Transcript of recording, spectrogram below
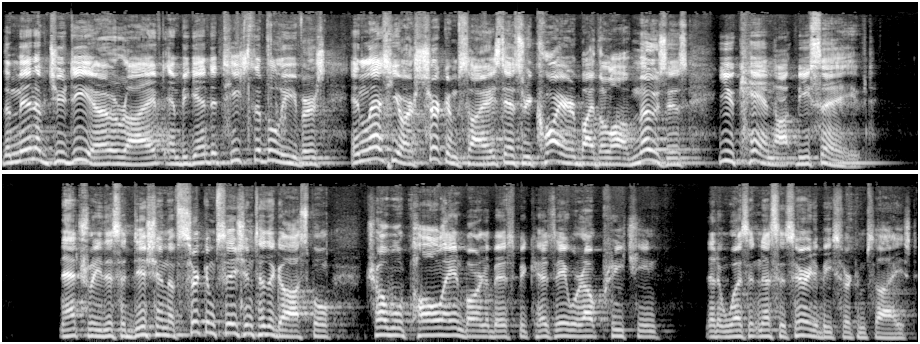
the men of Judea arrived and began to teach the believers, unless you are circumcised as required by the law of Moses, you cannot be saved. Naturally, this addition of circumcision to the gospel troubled Paul and Barnabas because they were out preaching that it wasn't necessary to be circumcised.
